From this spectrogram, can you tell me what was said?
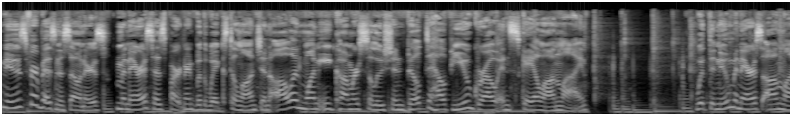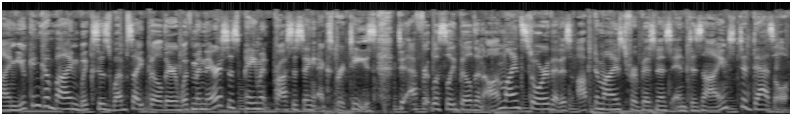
News for business owners. Moneris has partnered with Wix to launch an all in one e commerce solution built to help you grow and scale online. With the new Moneris Online, you can combine Wix's website builder with Moneris' payment processing expertise to effortlessly build an online store that is optimized for business and designed to dazzle.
